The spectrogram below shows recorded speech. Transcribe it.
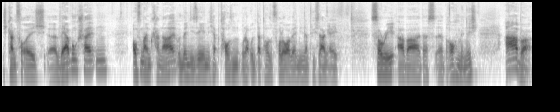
ich kann für euch äh, Werbung schalten auf meinem Kanal und wenn die sehen, ich habe 1000 oder unter 1000 Follower, werden die natürlich sagen, ey, sorry, aber das äh, brauchen wir nicht. Aber,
